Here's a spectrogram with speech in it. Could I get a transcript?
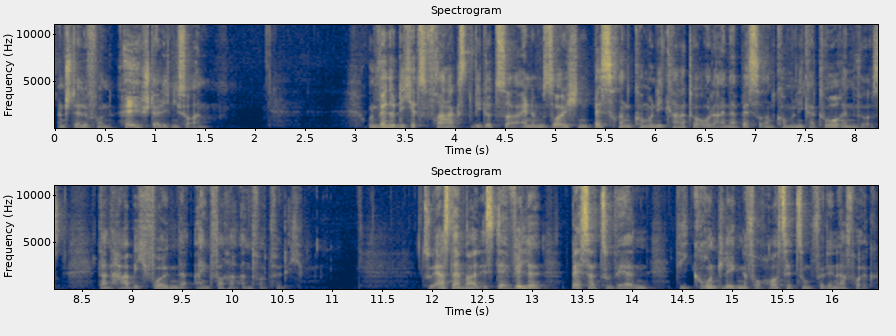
anstelle von, hey, stell dich nicht so an. Und wenn du dich jetzt fragst, wie du zu einem solchen besseren Kommunikator oder einer besseren Kommunikatorin wirst, dann habe ich folgende einfache Antwort für dich. Zuerst einmal ist der Wille, besser zu werden, die grundlegende Voraussetzung für den Erfolg.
